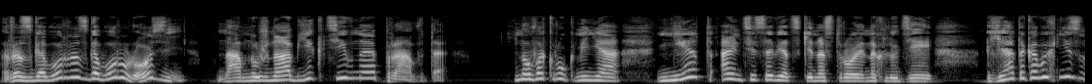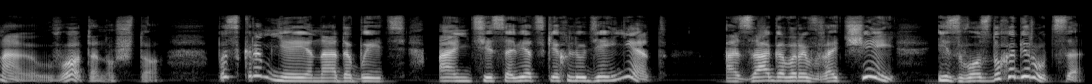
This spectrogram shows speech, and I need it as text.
Разговор разговору рознь. Нам нужна объективная правда. Но вокруг меня нет антисоветски настроенных людей. Я таковых не знаю. Вот оно что. Поскромнее надо быть. Антисоветских людей нет. А заговоры врачей из воздуха берутся».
